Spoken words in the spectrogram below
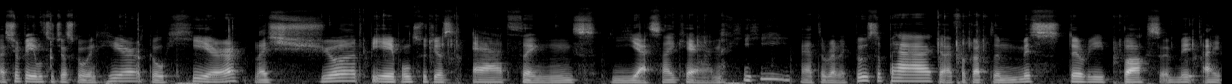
I should be able to just go in here, go here, and I should be able to just add things. Yes, I can. add the relic booster pack. I forgot the mystery box. I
